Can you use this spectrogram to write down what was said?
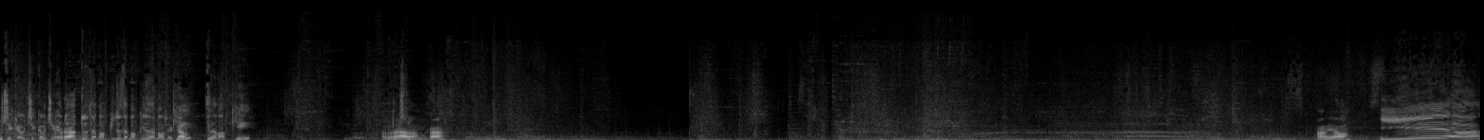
Uciekaj, uciekaj, uciekaj, Dobra. do, do zabawki, do zabawki, do zabawki, Czekam. do zabawki. Dobra, dobra. Mam ją? Yeah!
